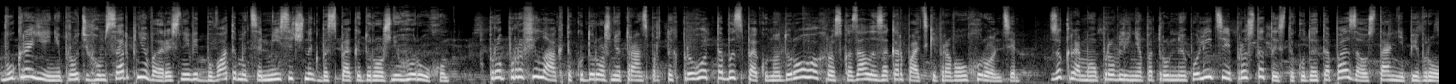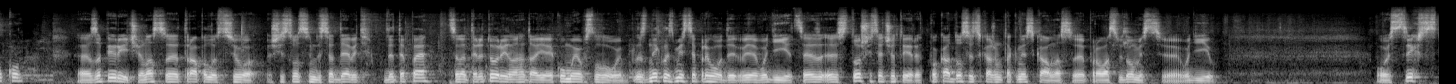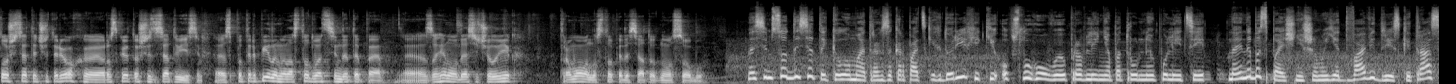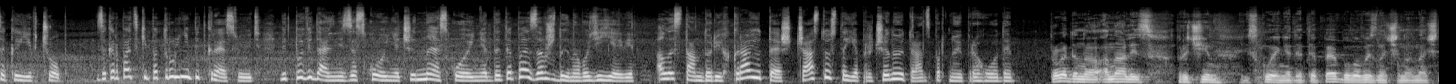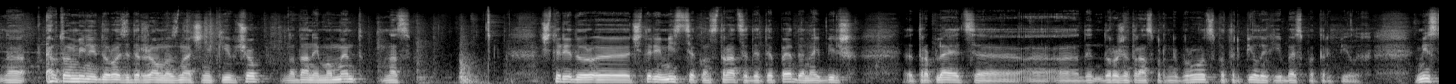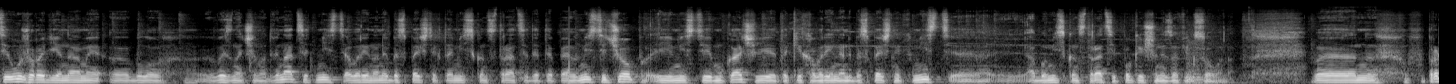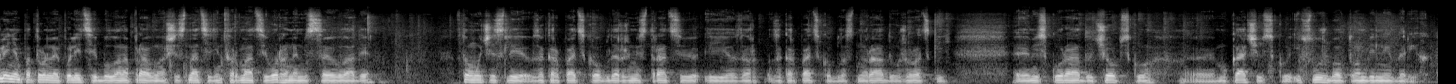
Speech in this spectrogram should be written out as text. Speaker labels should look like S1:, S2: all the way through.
S1: В Україні протягом серпня-вересня відбуватиметься місячник безпеки дорожнього руху. Про профілактику дорожньо-транспортних пригод та безпеку на дорогах розказали закарпатські правоохоронці. Зокрема, управління патрульної поліції про статистику ДТП за останні півроку.
S2: Е, За півріччя у нас е, трапилось всього 679 ДТП. Це на території, нагадаю, яку ми обслуговуємо. Зникли з місця пригоди е, водії. Це е, 164. Поки досить, скажімо так, низька у нас права свідомість водіїв. Ось з цих 164 е, розкрито 68. Е, З потерпілими на 127 ДТП. Е, Загинуло 10 чоловік, травмовано 151 особу.
S1: На 710 кілометрах закарпатських доріг, які обслуговує управління патрульної поліції, найнебезпечнішими є два відрізки траси Київ-Чоп. Закарпатські патрульні підкреслюють, відповідальність за скоєння чи не скоєння ДТП завжди на водієві, але стан доріг краю теж часто стає причиною транспортної пригоди.
S3: Проведено аналіз причин і скоєння ДТП. Було визначено на автомобільній дорозі державного значення Київ-Чоп. На даний момент у нас чотири, дор- е, чотири місця концентрації ДТП, де найбільш трапляється е, е, дорожньо-транспортний пригод з потерпілих і без потерпілих. В місті Ужгороді нами е, було визначено 12 місць аварійно-небезпечних та місць концентрації ДТП. В місті Чоп і в місті Мукачеві таких аварійно-небезпечних місць або місць концентрації поки що не зафіксовано. Е, патрульної поліції було направлено 16 інформацій в органи місцевої влади тому числі в Закарпатську облдержадміністрацію і Закарпатську обласну раду, Ужгородський е, міську раду, Чопську, е, Мукачівську і в службу автомобільних доріг.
